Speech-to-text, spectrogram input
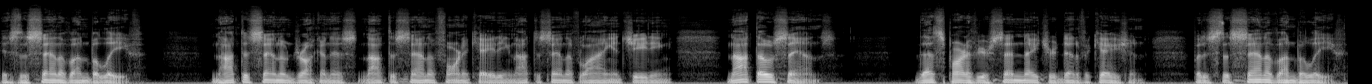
is the sin of unbelief not the sin of drunkenness, not the sin of fornicating, not the sin of lying and cheating, not those sins. That's part of your sin nature identification, but it's the sin of unbelief.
